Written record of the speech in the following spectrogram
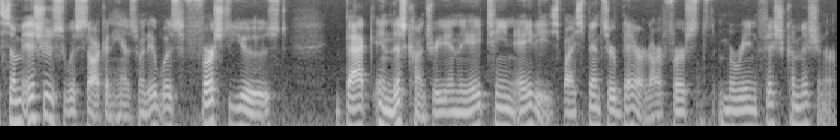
some issues with stock enhancement. It was first used back in this country in the 1880s by Spencer Baird, our first marine fish commissioner.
